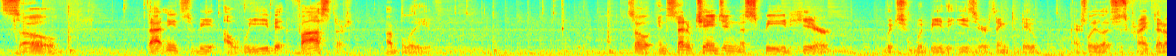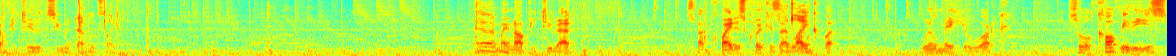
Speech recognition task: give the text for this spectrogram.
So, that needs to be a wee bit faster, I believe. So instead of changing the speed here, which would be the easier thing to do, actually let's just crank that up to 2 and see what that looks like. Yeah, that might not be too bad. It's not quite as quick as I'd like, but we'll make it work. So we'll copy these,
